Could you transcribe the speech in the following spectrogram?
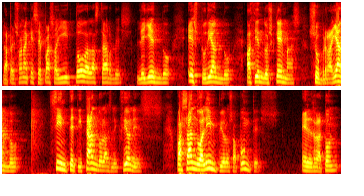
la persona que se pasa allí todas las tardes, leyendo, estudiando, haciendo esquemas, subrayando, sintetizando las lecciones, pasando a limpio los apuntes, el ratón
